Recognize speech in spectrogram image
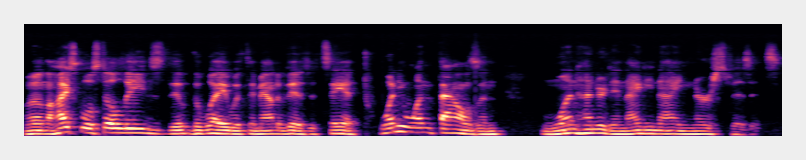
Well, the high school still leads the, the way with the amount of visits. They had 21,199 nurse visits.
